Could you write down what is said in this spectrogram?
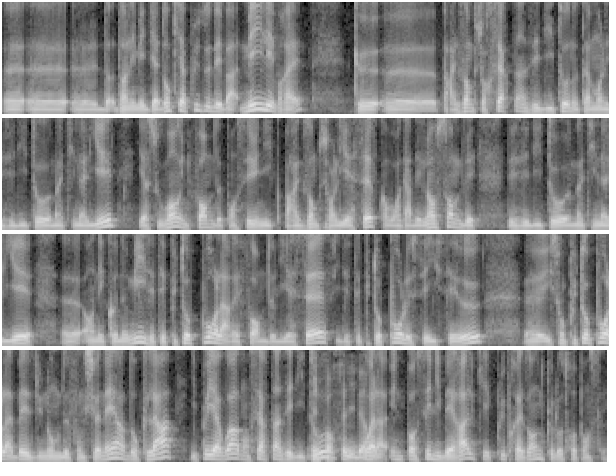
dans les médias. Donc il y a plus de débats. Mais il est vrai que, euh, par exemple, sur certains éditos, notamment les éditos matinaliers, il y a souvent une forme de pensée unique. Par exemple, sur l'ISF, quand vous regardez l'ensemble des, des, éditos matinaliers euh, en économie, ils étaient plutôt pour la réforme de l'ISF, ils étaient plutôt pour le CICE, euh, ils sont plutôt pour la baisse du nombre de fonctionnaires. Donc là, il peut y avoir dans certains éditos Voilà, une pensée libérale qui est plus présente que l'autre pensée.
